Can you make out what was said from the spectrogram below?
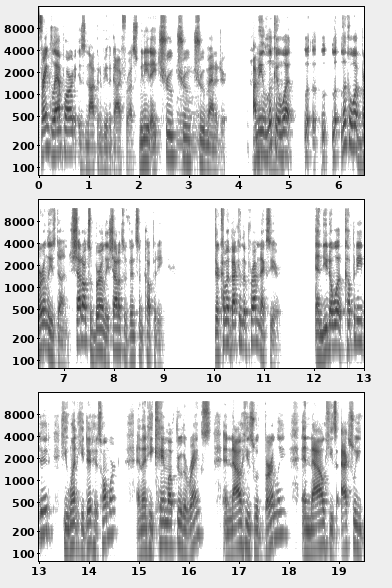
Frank Lampard is not going to be the guy for us. We need a true, true, mm. true manager. I mean, look at what look, look at what Burnley's done. Shout out to Burnley. Shout out to Vincent Kompany. They're coming back in the Prem next year. And you know what Kompany did? He went, he did his homework, and then he came up through the ranks, and now he's with Burnley, and now he's actually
